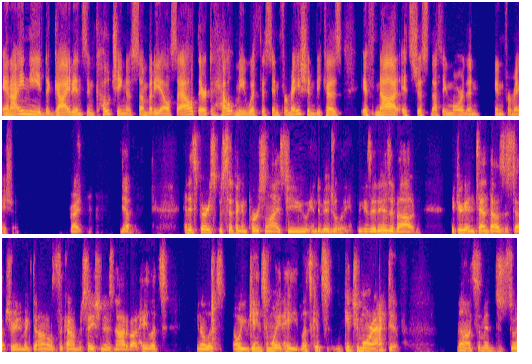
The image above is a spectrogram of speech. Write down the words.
and i need the guidance and coaching of somebody else out there to help me with this information because if not it's just nothing more than information. Right. Yep. And it's very specific and personalized to you individually because it is about if you're getting 10,000 steps or eating McDonald's, the conversation is not about, hey, let's, you know, let's, oh, you gained some weight. Hey, let's get, get you more active. No, it's, I mean, so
